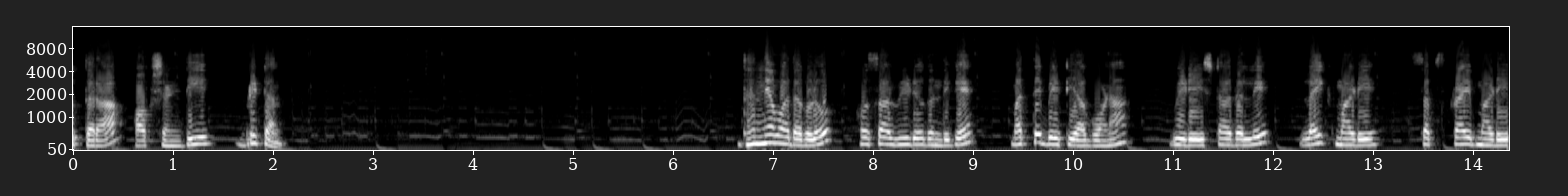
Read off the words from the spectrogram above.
ಉತ್ತರ ಆಪ್ಷನ್ ಡಿ ಬ್ರಿಟನ್ ಧನ್ಯವಾದಗಳು. ಹೊಸ ವಿಡಿಯೋದೊಂದಿಗೆ ಮತ್ತೆ ಭೇಟಿಯಾಗೋಣ. ವಿಡಿಯೋ ಇಷ್ಟ ಆದಲ್ಲಿ ಲೈಕ್ ಮಾಡಿ, ಸಬ್ಸ್ಕ್ರೈಬ್ ಮಾಡಿ,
